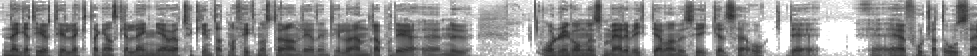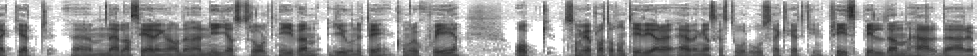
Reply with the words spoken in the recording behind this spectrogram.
negativ till Läkta ganska länge och jag tycker inte att man fick någon större anledning till att ändra på det eh, nu. Orderingången som är det viktiga var en besvikelse och det eh, är fortsatt osäkert när lanseringen av den här nya strålkniven Unity kommer att ske och som vi har pratat om tidigare även ganska stor osäkerhet kring prisbilden här där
